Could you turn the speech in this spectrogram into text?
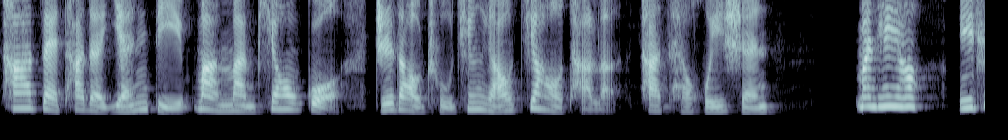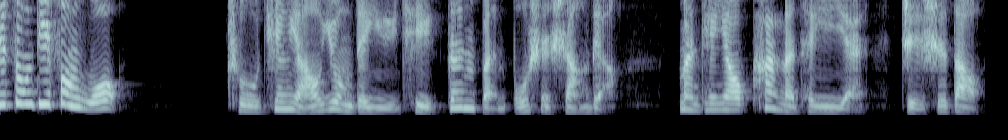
他在他的眼底慢慢飘过，直到楚清瑶叫他了，他才回神。漫天妖，你去送地凤舞。楚清瑶用的语气根本不是商量。漫天妖看了他一眼，只是道。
